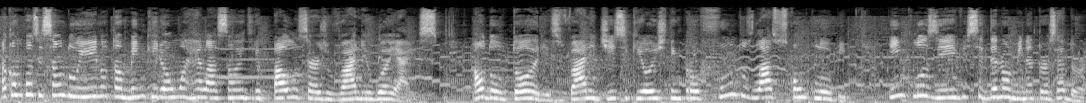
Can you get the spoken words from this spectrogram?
A composição do hino também criou uma relação entre Paulo Sérgio Vale e o Goiás. Ao Doutores, Vale disse que hoje tem profundos laços com o clube inclusive, se denomina torcedor.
